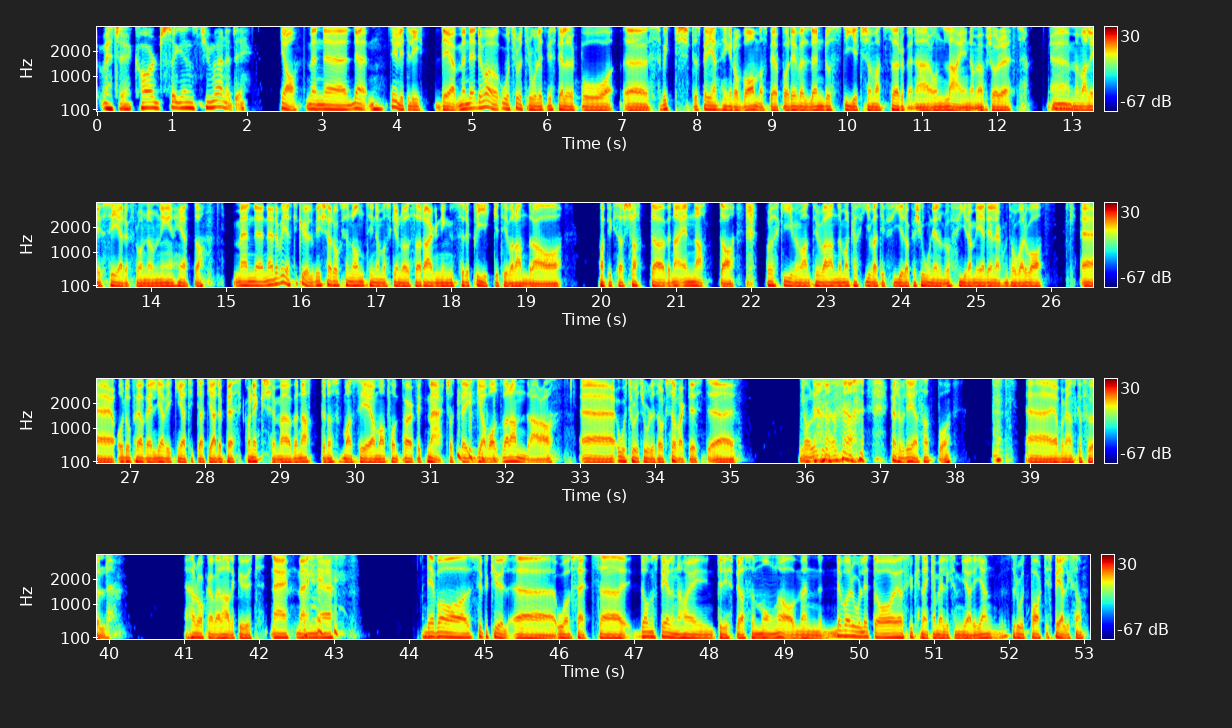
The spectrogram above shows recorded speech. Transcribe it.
vad heter det, Cards Against Humanity. Ja, men eh, det, det är lite likt det. Men det, det var otroligt roligt. Vi spelade på eh, Switch. Det spelar egentligen ingen roll vad man spelar på. Det är väl ändå styrt som att servern är online om jag förstår rätt. Eh, Men man lär ju se det från någon enhet. Då. Men eh, nej, det var jättekul. Vi körde också någonting när man skrev några så raggningsrepliker till varandra och man fick så här chatta över en natt. Då. Och då skriver man till varandra. Man kan skriva till fyra personer eller det fyra meddelanden. Jag kommer inte ihåg vad det var. Eh, och då får jag välja vilken jag tyckte att jag hade bäst connection med över natten och så får man se om man får en perfect match. Att bägge har valt varandra. Då. Eh, otroligt roligt också faktiskt. Eh, Ja, grann. kanske var det jag satt på. Eh, jag var ganska full. Jag råkade väl halka ut. Nej, men eh, det var superkul uh, oavsett. Så, de spelen har jag inte spelat så många av, men det var roligt och jag skulle kunna tänka mig liksom göra det igen. Ett roligt partyspel liksom.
